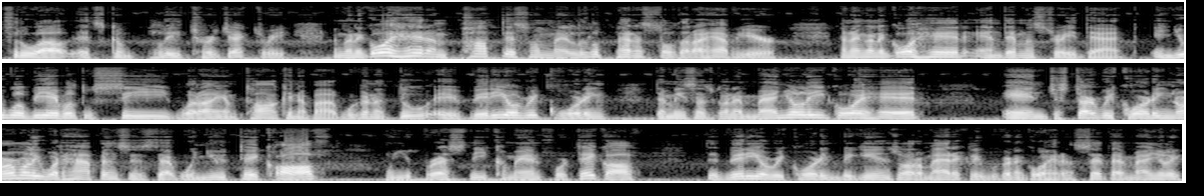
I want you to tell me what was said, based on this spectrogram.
throughout its complete trajectory. I'm going to go ahead and pop this on my little pedestal that I have here and I'm going to go ahead and demonstrate that and you will be able to see what I am talking about. We're going to do a video recording. That means I'm going to manually go ahead and just start recording. Normally what happens is that when you take off, when you press the command for takeoff, the video recording begins automatically. We're going to go ahead and set that manually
